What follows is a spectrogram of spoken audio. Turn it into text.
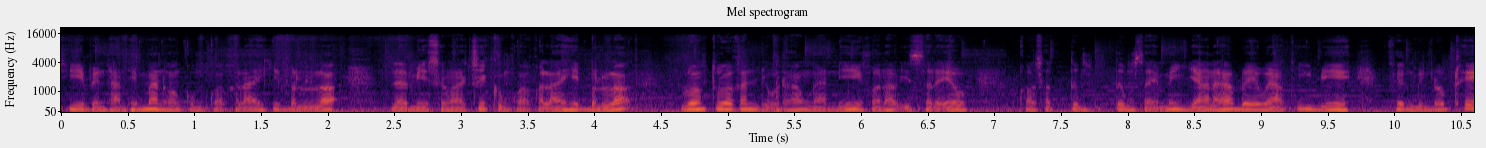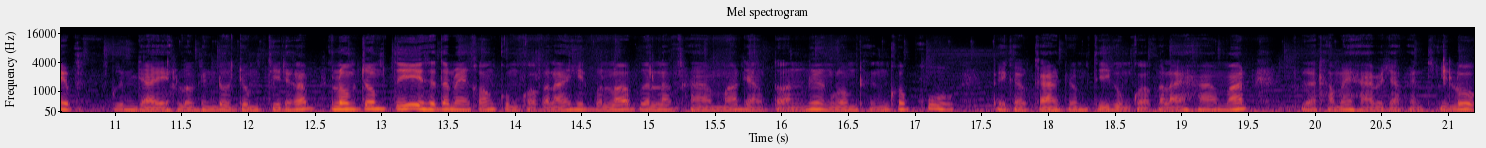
ที่เป็นฐานที่มั่นของกลุ่มก่อการร้ายฮิตบอลเลาะและมีสมาชิกกลุ่มก่อการร้ายฮิตบอลเลาะรวมตัวกันอยู่นะครับงานนี้กองทัพอิสราเอลก็สัดตึมตึมใส่ไม่ยั้งนะครับโดยเวลาที่มีเครื่องบินรบเทพปืนใหญ่รวมถึงโดนโจมตีนะครับลมโจมตีส่ตำแหน่งของกลุ่มก่อการร้ายฮิตบอลล้อเพื่อนรักฮามาสอย่างต่อเนื่องรวมถึงควบคู่ไปกับการโจมตีกลุ่มก่อการร้ายฮามาสเพื่อทำให้หายไปจากแผนที่โลก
